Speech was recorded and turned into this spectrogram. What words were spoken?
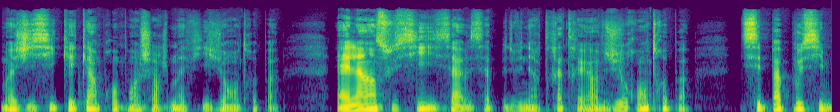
Moi, j'ai dit, si quelqu'un prend pas en charge ma fille, je rentre pas. Elle a un souci, ça, ça peut devenir très très grave, je rentre pas. C'est pas possible.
